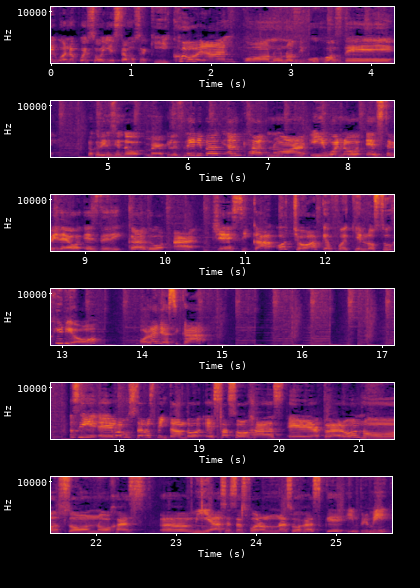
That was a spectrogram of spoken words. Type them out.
y bueno pues hoy estamos aquí como verán con unos dibujos de lo que viene siendo Miraculous Ladybug and Cat Noir. Y bueno este video es dedicado a Jessica Ochoa que fue quien lo sugirió. Hola Jessica. Sí, eh, vamos a estarlos pintando. Estas hojas, eh, aclaro, no son hojas Ah, mías. Estas fueron unas hojas que imprimí.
